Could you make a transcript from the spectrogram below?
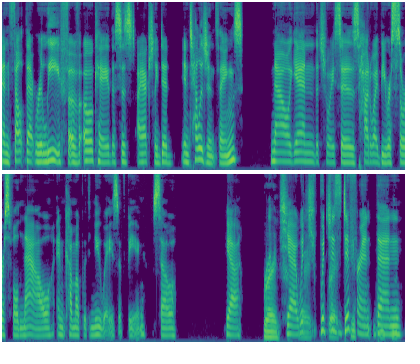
and felt that relief of, oh, okay, this is, I actually did intelligent things. Now, again, the choice is how do I be resourceful now and come up with new ways of being? So, yeah. Right. Yeah. Which, right, which right. is different than, mm-hmm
